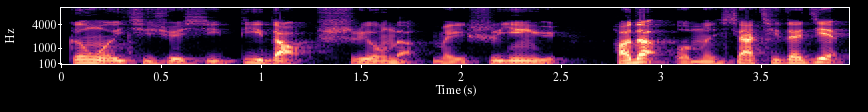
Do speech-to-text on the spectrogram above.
跟我一起学习地道实用的美式英语。好的，我们下期再见。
